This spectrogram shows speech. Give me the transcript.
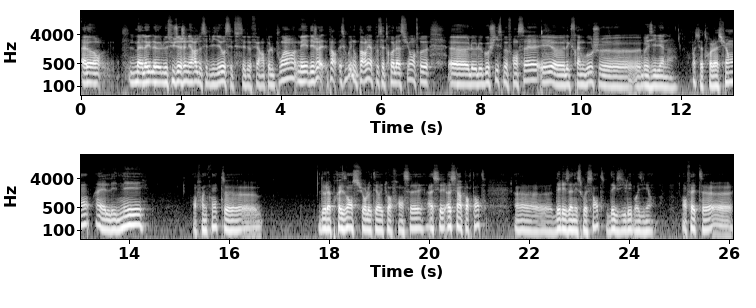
alors, le, sujet général de cette vidéo, c'est de faire un peu le point. Mais déjà, est-ce que vous pouvez nous parler un peu de cette relation entre euh, le, gauchisme français et euh, l'extrême gauche euh, brésilienne? Cette relation, elle est née, en fin de compte, de la présence sur le territoire français assez, assez importante dès les années 60 d'exilés brésiliens. En fait, le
